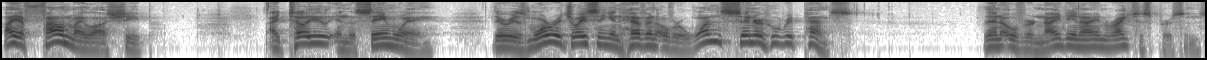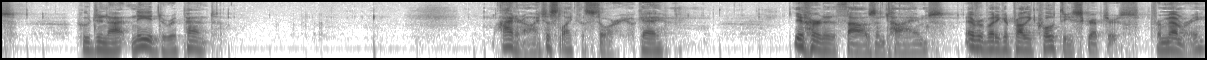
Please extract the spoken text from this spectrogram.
I have found my lost sheep. I tell you, in the same way, there is more rejoicing in heaven over one sinner who repents than over 99 righteous persons who do not need to repent. I don't know, I just like the story, okay? You've heard it a thousand times. Everybody could probably quote these scriptures from memory.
